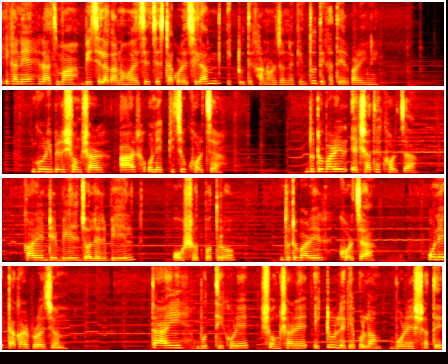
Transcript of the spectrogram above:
এখানে রাজমা বীজ লাগানো হয়েছে, চেষ্টা করেছিলাম একটু দেখানোর জন্য, কিন্তু দেখাতে পারিনি। গরিবের সংসার আর অনেক কিছু খরচা। দুটো বাড়ির একসাথে খরচা। কারেন্টের বিল, জলের বিল, ঔষধপত্র, দুটো বাড়ির খরচা। অনেক টাকার প্রয়োজন। তাই বুদ্ধি করে সংসারে একটু লেগে পড়লাম বরের সাথে।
